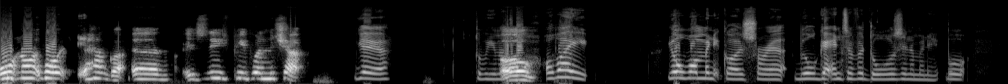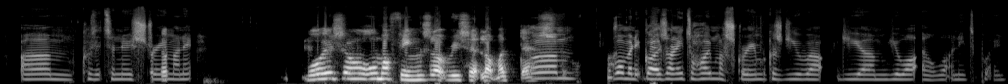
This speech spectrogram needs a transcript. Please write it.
Fortnite, what? Hang on. Um, is these people in the chat? Yeah, yeah. W Mans. Oh, Oh wait, yo, one minute, guys. Sorry, we'll get into the doors in a minute, but um, cause it's a new stream, and it. why is all, my things like reset, like my desk? Um, one minute, guys. I need to hide my screen because you are the um URL what I need to put in.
